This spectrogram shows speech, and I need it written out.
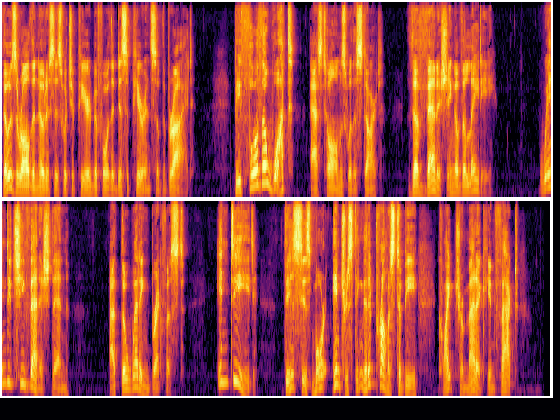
Those are all the notices which appeared before the disappearance of the bride. "Before the what?" asked Holmes with a start. "The vanishing of the lady." "When did she vanish, then?" "At the wedding breakfast." "Indeed! This is more interesting than it promised to be. Quite dramatic, in fact.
